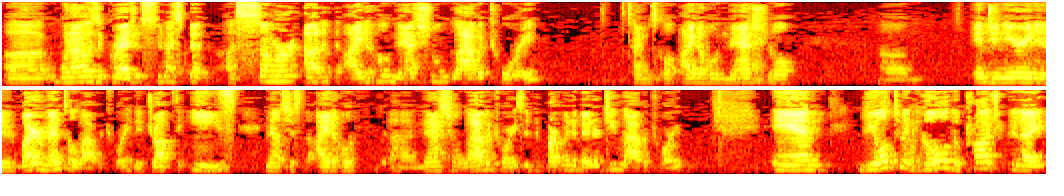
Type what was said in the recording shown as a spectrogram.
Uh, when I was a graduate student, I spent a summer out at the Idaho National Laboratory. At the time it was called Idaho National um, Engineering and Environmental Laboratory. They dropped the E's. Now it's just the Idaho uh, National Laboratory. It's a Department of Energy laboratory. And the ultimate goal of the project that I,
